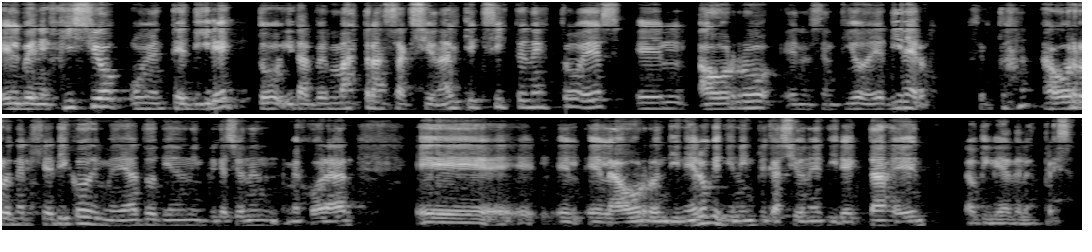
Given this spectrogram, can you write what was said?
el beneficio, obviamente, directo y tal vez más transaccional que existe en esto es el ahorro en el sentido de dinero, ¿cierto? Ahorro energético de inmediato tiene una implicación en mejorar eh, el, ahorro en dinero que tiene implicaciones directas en la utilidad de la empresa.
